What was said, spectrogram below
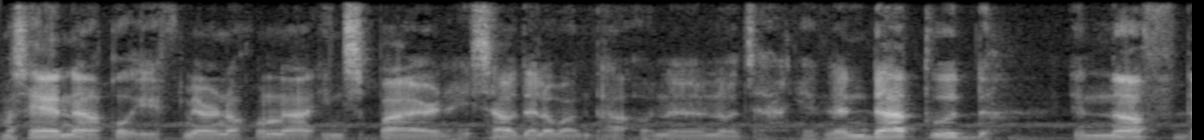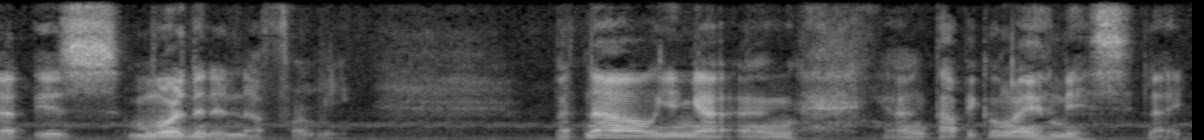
masaya na ako if meron ako na-inspire na isa o dalawang tao na nanonood sa akin. And that would enough, that is more than enough for me. But now, yun nga, ang, ang topic ko ngayon is like,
